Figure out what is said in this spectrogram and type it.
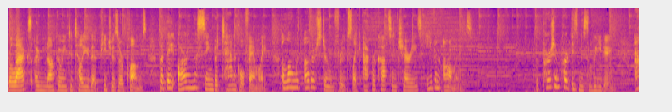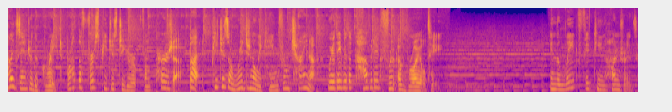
Relax, I'm not going to tell you that peaches are plums, but they are in the same botanical family, along with other stone fruits like apricots and cherries, even almonds. The Persian part is misleading. Alexander the Great brought the first peaches to Europe from Persia, but peaches originally came from China, where they were the coveted fruit of royalty. In the late 1500s,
